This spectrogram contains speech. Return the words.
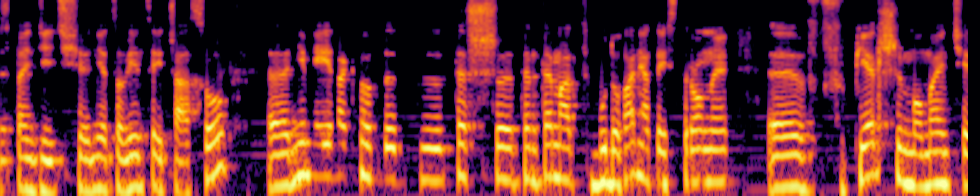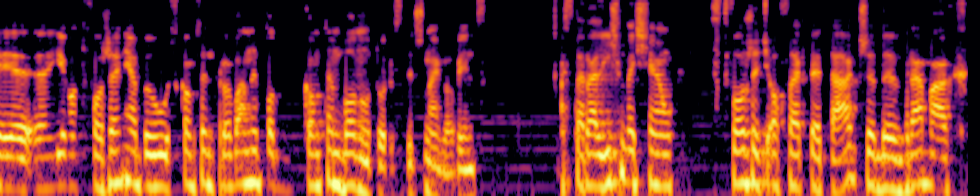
spędzić nieco więcej czasu. Niemniej jednak no, też ten temat budowania tej strony w pierwszym momencie jego tworzenia był skoncentrowany pod kątem bonu turystycznego, więc staraliśmy się stworzyć ofertę tak, żeby w ramach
